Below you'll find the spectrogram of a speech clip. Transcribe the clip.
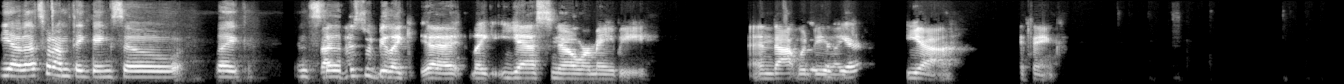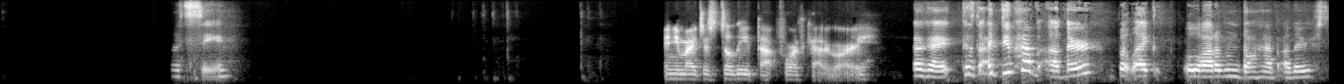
yeah, that's what I'm thinking. So like instead That, this would be like, uh, like yes, no, or maybe. And that would be like, here. Yeah, I think. Let's see. And you might just delete that fourth category. Okay, because I do have other, but like a lot of them don't have others.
